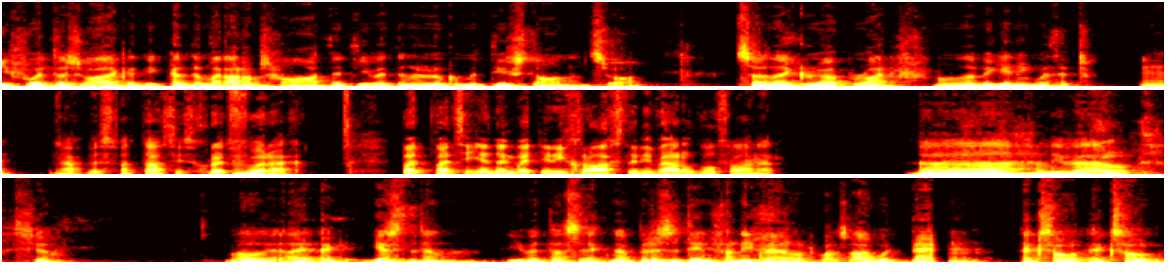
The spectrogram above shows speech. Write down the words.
die fotos waar ek die kind in my arms gehad het, jy weet in 'n lokomotief staan en so aan. So they grew up right from the beginning with it. Mm, nou, dis fantasties. Groot mm. voorreg. Wat wat is die een ding wat jy die graagste in die wêreld wil verander? Uh, in die wêreld. Sjoe. Wel, ek, ek eerste ding, jy weet as ek nou president van die wêreld was, I would ban ek sal ek sal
